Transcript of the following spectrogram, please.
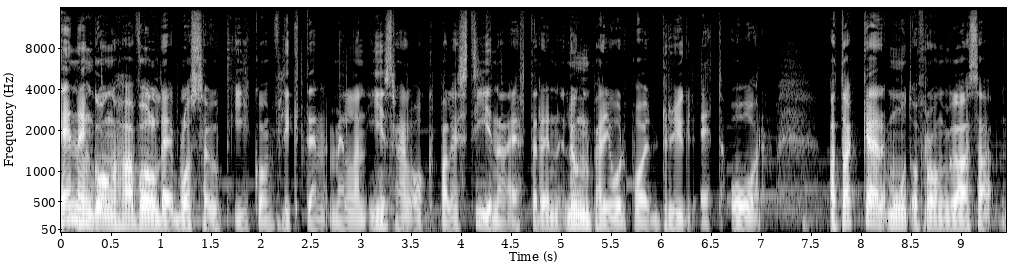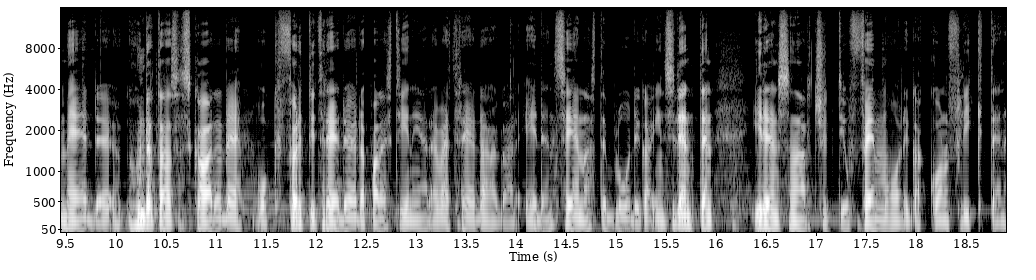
Än en gång har våldet blossat upp i konflikten mellan Israel och Palestina efter en lugn period på drygt ett år. Attacker mot och från Gaza med eh, hundratals skadade och 43 döda palestinier över tre dagar är den senaste blodiga incidenten i den snart 75-åriga konflikten.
